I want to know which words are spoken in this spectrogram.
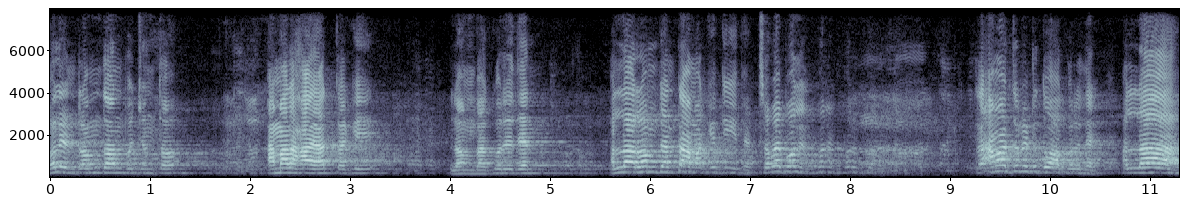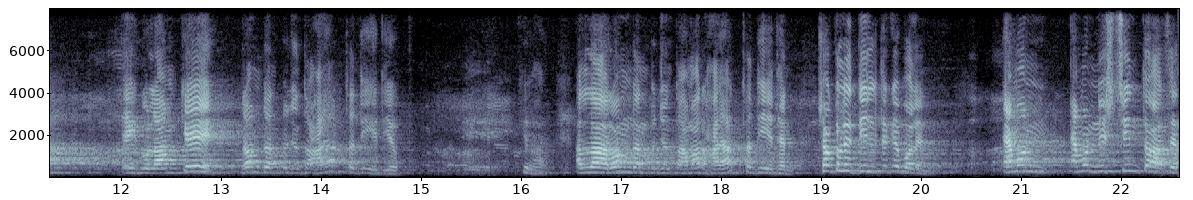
বলেন, রমজান পর্যন্ত আমার হায়াতটাকে লম্বা করে দেন। আল্লাহ রমজানটা আমাকে দিয়ে দেন। সবাই বলেন বলেন। আমার জন্য একটু দোয়া করে দেন। আল্লাহ, এই গোলামকে রমজান পর্যন্ত হায়াতটা দিয়ে দিও। কি ভাই? আল্লাহ রমজান পর্যন্ত আমার হায়াতটা দিয়ে দেন। সকলে দিল থেকে বলেন। এমন এমন নিশ্চিন্ত আছেন।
